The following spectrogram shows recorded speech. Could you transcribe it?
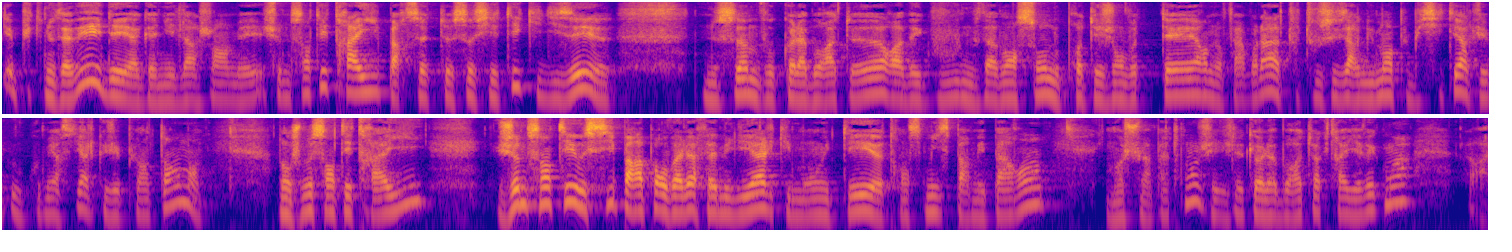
Et puis qui nous avait aidé à gagner de l'argent. Mais je me sentais trahi par cette société qui disait euh, nous sommes vos collaborateurs, avec vous nous avançons, nous protégeons votre terre, nous- enfin voilà, tous- ces arguments publicitaires que ou commerciaux que j'ai pu entendre. Donc je me sentais trahi. Je me sentais aussi par rapport aux valeurs familiales qui m'ont été euh, transmises par mes parents. Moi, je suis un patron, j'ai le collaborateur qui travaille avec moi. Alors,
